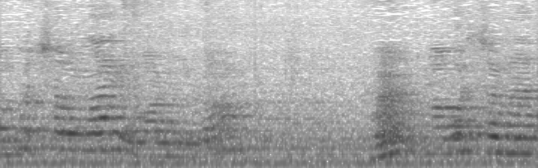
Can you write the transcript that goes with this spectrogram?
So what's so late on the car? Huh? Oh, what's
